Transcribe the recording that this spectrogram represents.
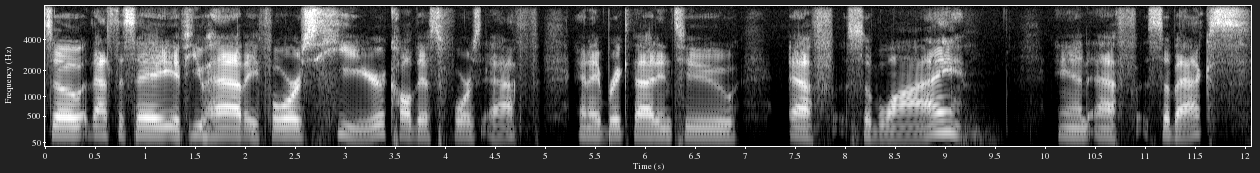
So that's to say if you have a force here, call this force F, and I break that into F sub Y and F sub X,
